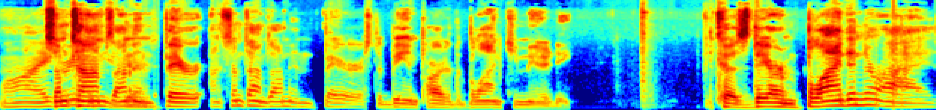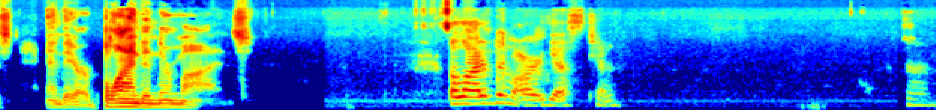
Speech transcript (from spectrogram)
Well, I agree sometimes I'm embarrassed. Sometimes I'm embarrassed of being part of the blind community because they are blind in their eyes and they are blind in their minds. A lot of them are, yes, Tim. Um,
